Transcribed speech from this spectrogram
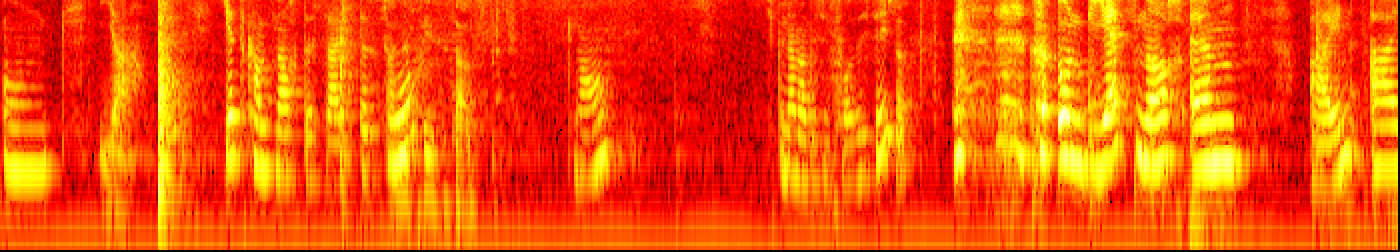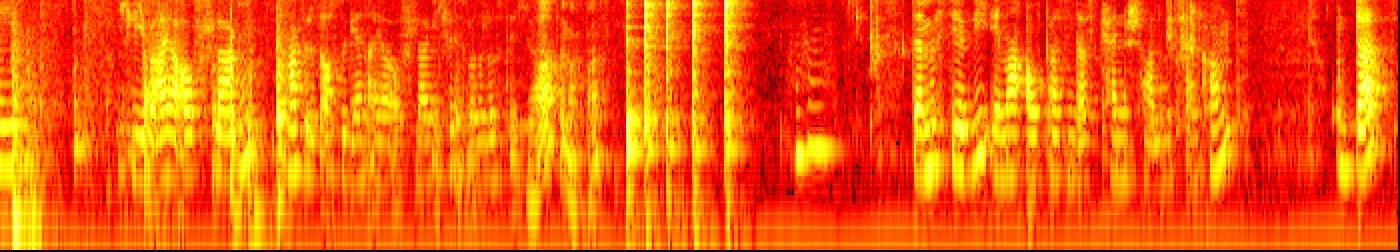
Und ja, jetzt kommt noch das Salz Eine dazu. Prise Salz. Genau. Ich bin da mal ein bisschen vorsichtig. Ja. Und jetzt noch ähm, ein Ei. Ich liebe Eier aufschlagen. Magst du das auch so gern, Eier aufschlagen? Ich finde es immer so lustig. Ja, dann macht was. Da müsst ihr wie immer aufpassen, dass keine Schale mit reinkommt. Und das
